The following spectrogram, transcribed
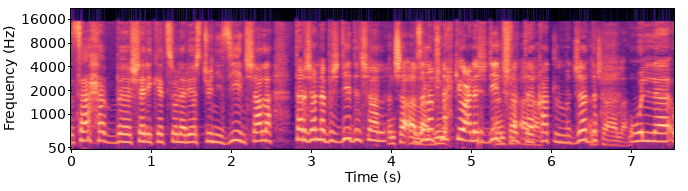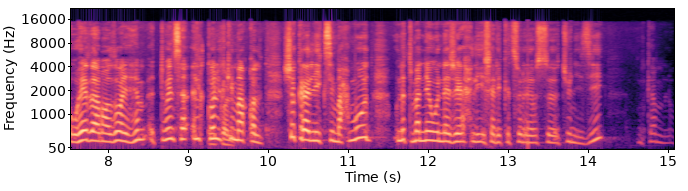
صاحب شركة Solarios Tunisie إن شاء الله ترجع لنا بجديد إن شاء الله. إن شاء الله. زلنا باش نحكيو على جديد في الطاقات المتجدده إن شاء الله. وهذا موضوع يهم التوانسة الكل, الكل. كما قلت. شكرا لك سي محمود ونتمناو النجاح لشركة Solarios Tunisie. نكملوا.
